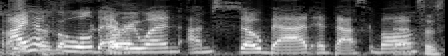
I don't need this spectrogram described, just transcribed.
I have fooled everyone. I'm so bad at basketball. That's a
